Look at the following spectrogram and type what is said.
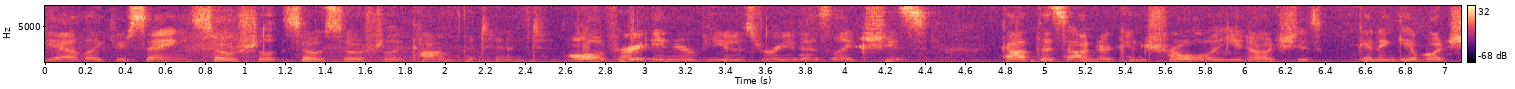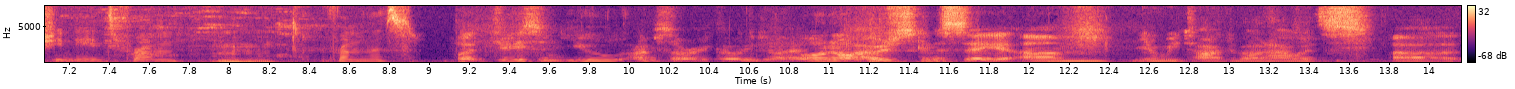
yeah, like you're saying, social so socially competent. All of her interviews read as like she's got this under control. You know, she's gonna get what she needs from from this. But Jason, you, I'm sorry, Cody, go ahead. Oh no, I was just gonna say, um, you know, we talked about how it's uh,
